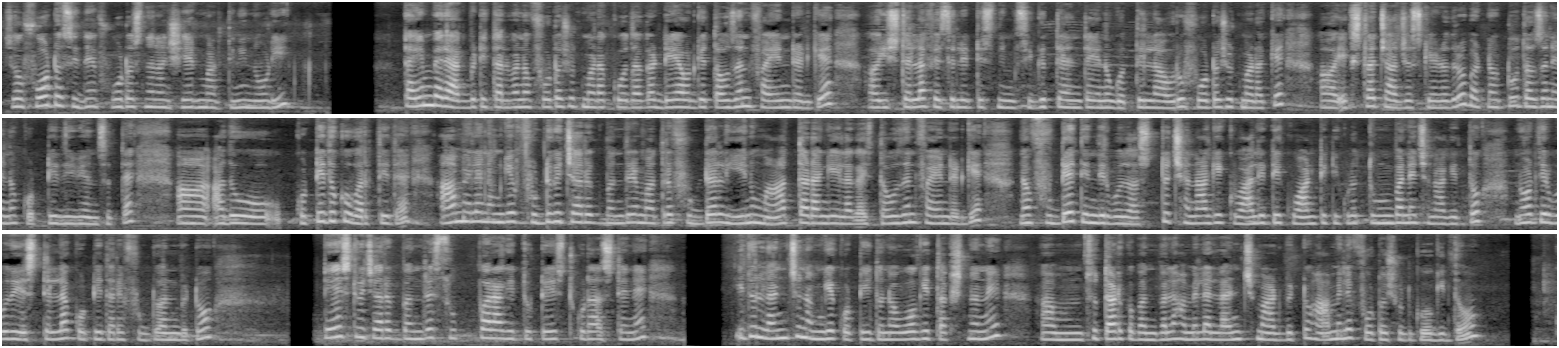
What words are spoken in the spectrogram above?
ಸೊ ಫೋಟೋಸ್ ಇದೆ ಫೋಟೋಸ್ನ ನಾನು ಶೇರ್ ಮಾಡ್ತೀನಿ, ನೋಡಿ. ಟೈಮ್ ಬೇರೆ ಆಗಿಬಿಟ್ಟಿತ್ತಲ್ವ? ನಾವು ಫೋಟೋ ಶೂಟ್ ಮಾಡೋಕ್ಕೆ ಹೋದಾಗ ಡೇ ಅವ್ರಿಗೆ ತೌಸಂಡ್ ಫೈವ್ ಹಂಡ್ರೆಡ್ಗೆ ಇಷ್ಟೆಲ್ಲ ಫೆಸಿಲಿಟೀಸ್ ನಿಮ್ಗೆ ಸಿಗುತ್ತೆ ಅಂತ ಏನೋ ಗೊತ್ತಿಲ್ಲ ಅವರು ಫೋಟೋ ಶೂಟ್ ಮಾಡೋಕ್ಕೆ ಎಕ್ಸ್ಟ್ರಾ ಚಾರ್ಜಸ್ ಕೇಳಿದ್ರು. ಬಟ್ ನಾವು ಟೂ ತೌಸಂಡ್ ಏನೋ ಕೊಟ್ಟಿದ್ದೀವಿ ಅನಿಸುತ್ತೆ. ಅದು ಕೊಟ್ಟಿದ್ದಕ್ಕೂ ವರ್ತಿದೆ ಆಮೇಲೆ ನಮಗೆ ಫುಡ್ ವಿಚಾರಕ್ಕೆ ಬಂದರೆ ಮಾತ್ರ ಫುಡ್ಡಲ್ಲಿ ಏನು ಮಾತಾಡೋಂಗೆ ಇಲ್ಲ ಗೈಸ್ ತೌಸಂಡ್ ಫೈವ್ ಹಂಡ್ರೆಡ್ಗೆ ನಾವು ಫುಡ್ಡೇ ತಿಂದಿರ್ಬೋದು. ಅಷ್ಟು ಚೆನ್ನಾಗಿ ಕ್ವಾಲಿಟಿ ಕ್ವಾಂಟಿಟಿ ಕೂಡ ತುಂಬಾ ಚೆನ್ನಾಗಿತ್ತು. ನೋಡ್ತಿರ್ಬೋದು ಎಷ್ಟೆಲ್ಲ ಕೊಟ್ಟಿದ್ದಾರೆ ಫುಡ್ಡು ಅಂದ್ಬಿಟ್ಟು. ಟೇಸ್ಟ್ ವಿಚಾರಕ್ಕೆ ಬಂದರೆ ಸೂಪರ್ ಆಗಿತ್ತು, ಟೇಸ್ಟ್ ಕೂಡ ಅಷ್ಟೇ ಇದು ಲಂಚ್ ನಮಗೆ ಕೊಟ್ಟಿದ್ದು. ನಾವು ಹೋಗಿದ ತಕ್ಷಣವೇ ಸುತ್ತಾಡ್ಕೊ ಬಂದ್ವಲ್ಲ, ಆಮೇಲೆ ಲಂಚ್ ಮಾಡಿಬಿಟ್ಟು ಆಮೇಲೆ ಫೋಟೋ ಶೂಟ್ಗೆ ಹೋಗಿದ್ದು.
